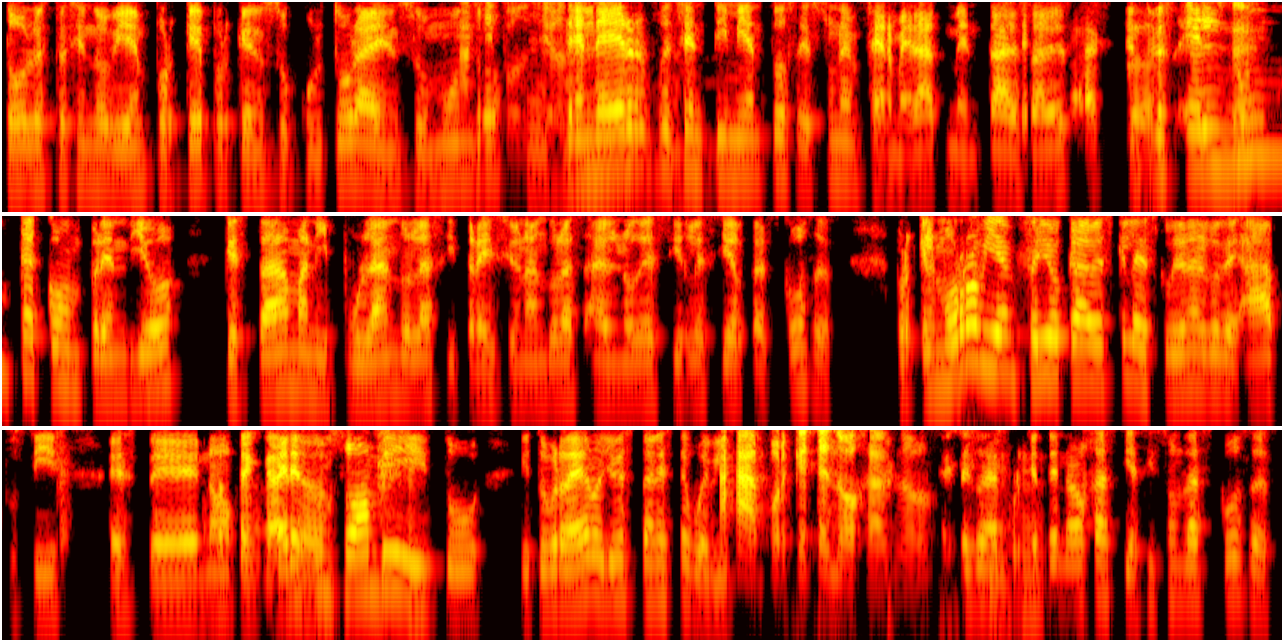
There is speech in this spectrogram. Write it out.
todo lo está haciendo bien. ¿Por qué? Porque en su cultura, en su mundo, tener pues, sentimientos es una enfermedad mental, ¿sabes? Exacto. Entonces, él Sí. nunca comprendió que estaba manipulándolas y traicionándolas al no decirles ciertas cosas. Porque el morro bien frío cada vez que le descubrieron algo de, ah, pues sí, este, No no, te pues, eres un zombie y tu, y tu verdadero yo está en este huevito. Ajá, ¿por qué te enojas, no? ¿Por qué te enojas? Y así son las cosas.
